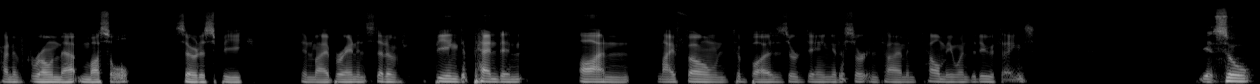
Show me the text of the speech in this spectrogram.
kind of grown that muscle so to speak in my brain instead of being dependent on my phone to buzz or ding at a certain time and tell me when to do things Yeah, so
